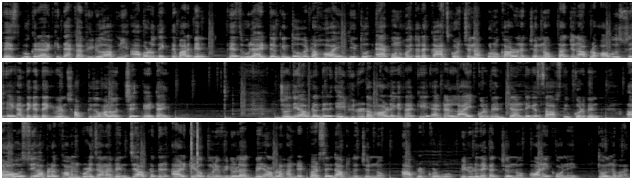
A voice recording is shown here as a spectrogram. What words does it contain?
ফেসবুকের আর কি দেখা ভিডিও আপনি আবারও দেখতে পারবেন। ফেসবুক লাইটেও কিন্তু এটা হয়, কিন্তু এখন হয়তো এটা কাজ করছে না কোনো কারণের জন্য। তার জন্য আপনারা অবশ্যই এখান থেকে দেখবেন সব থেকে ভালো হচ্ছে এটাই। যদি আপনাদের এই ভিডিওটা ভালো লেগে থাকে, একটা লাইক করবেন চ্যানেলটিকে সাবস্ক্রাইব করবেন, আর অবশ্যই আপনারা কমেন্ট করে জানাবেন যে আপনাদের আর কী রকমের ভিডিও লাগবে। আমরা হান্ড্রেড পার্সেন্ট আপনাদের জন্য আপলোড করব। ভিডিওটি দেখার জন্য অনেক অনেক ধন্যবাদ।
